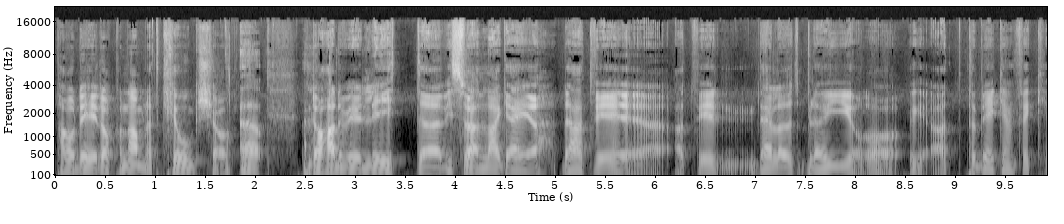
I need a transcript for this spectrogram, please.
parodi då på namnet Krogshow. eh, Då hade vi ju lite visuella grejer. Det att vi, att vi delade ut blöjor och att publiken fick,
